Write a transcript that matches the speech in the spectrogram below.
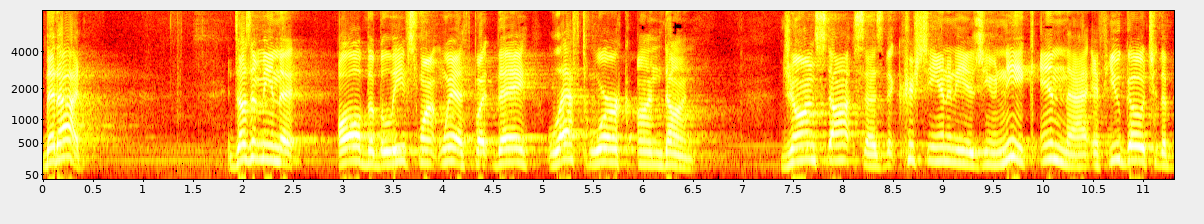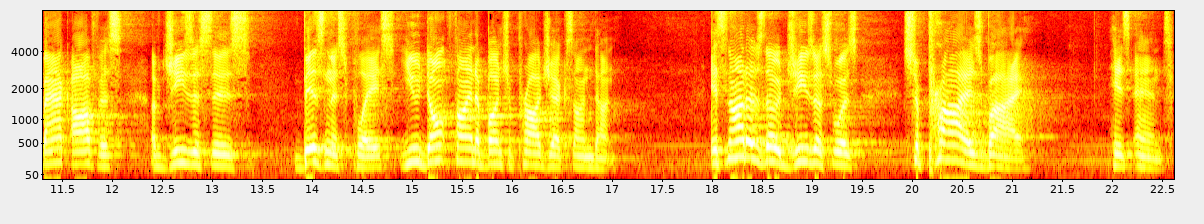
They died. It doesn't mean that all the beliefs went with, but they left work undone. John Stott says that Christianity is unique in that if you go to the back office of Jesus' business place, you don't find a bunch of projects undone. It's not as though Jesus was surprised by his end.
